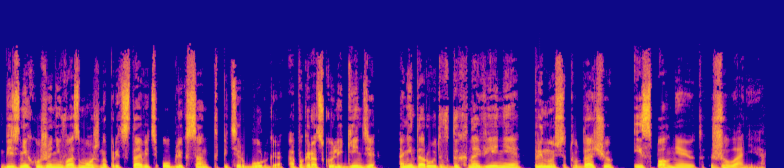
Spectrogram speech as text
Без них уже невозможно представить облик Санкт-Петербурга, а по городской легенде они даруют вдохновение, приносят удачу и исполняют желания.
